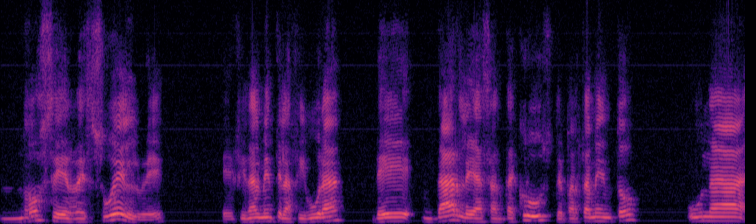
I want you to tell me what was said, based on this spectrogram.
no se resuelve finalmente la figura de darle a Santa Cruz, departamento, una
